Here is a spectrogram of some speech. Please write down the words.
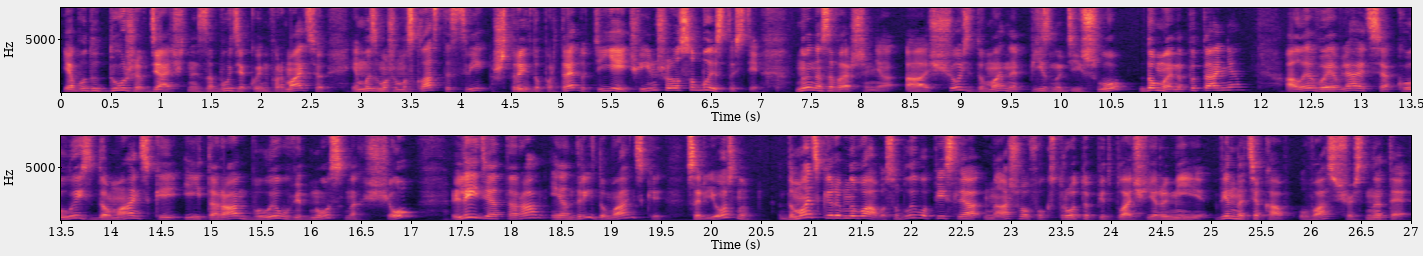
Я буду дуже вдячний за будь-яку інформацію, і ми зможемо скласти свій штрих до портрету тієї чи іншої особистості. Ну і на завершення, а щось до мене пізно дійшло. До мене питання. Але виявляється, колись Доманський і Таран були у відносинах. Що? Лідія Таран і Андрій Доманський? Серйозно? Доманський ревнував, особливо після нашого фокстроту під плач Єремії. Він натякав, у вас щось не те.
